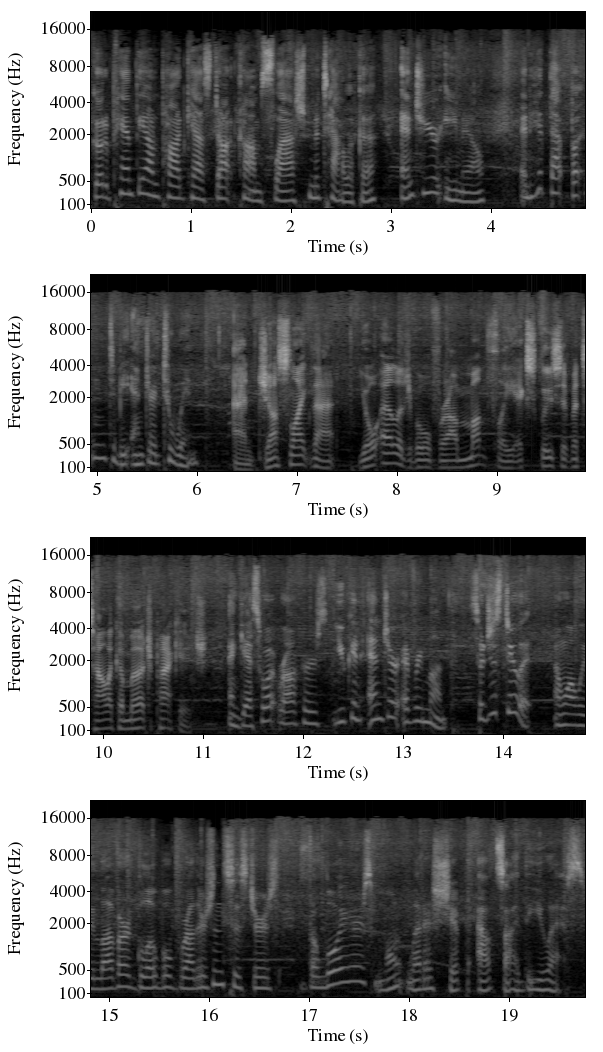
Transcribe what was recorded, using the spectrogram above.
Go to pantheonpodcast.com slash Metallica, enter your email, and hit that button to be entered to win. And just like that, you're eligible for our monthly exclusive Metallica merch package. And guess what, rockers? You can enter every month. So just do it. And while we love our global brothers and sisters, the lawyers won't let us ship outside the U.S.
